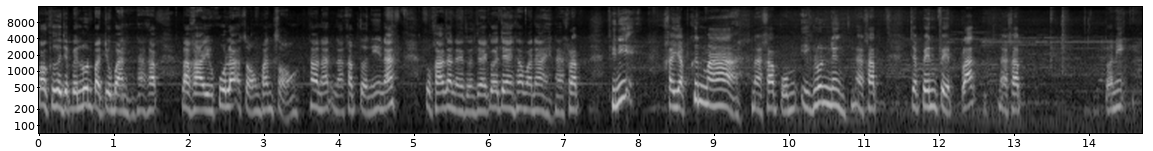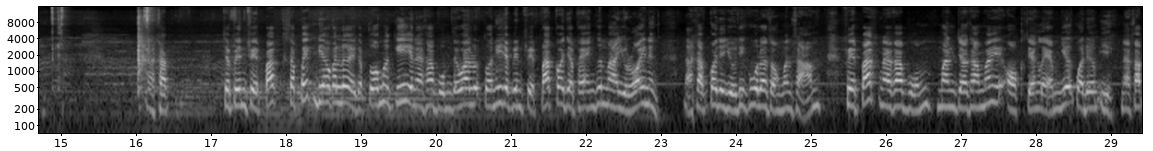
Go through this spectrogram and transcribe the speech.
ก็คือจะเป็นรุ่นปัจจุบันนะครับราคาอยู่คู่ละ 2,200 เท่านั้นนะครับตัวนี้นะลูกค้าท่านไหนสนใจก็แจ้งเข้ามาได้นะครับ ทีนี้ขยับขึ้นมานะครับผมอีกรุ่นหนึ่งนะครับ จะเป็นเฟดปลั๊กนะครับ ตัวนี้นะครับจะเป็นเฟดปลั๊กสเปคเดียวกันเลยกับตัวเมื่อกี้นะครับผมแต่ว่าตัวนี้จะเป็นเฟดปลั๊กก็จะแพงขึ้นมาอยู่ร้อยหนึ่ง นะครับก็จะอยู่ที่คู่ละ2,003เฟดปักนะครับผมมันจะทำให้ออกเสียงแหลมเยอะกว่าเดิมอีกนะครับ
